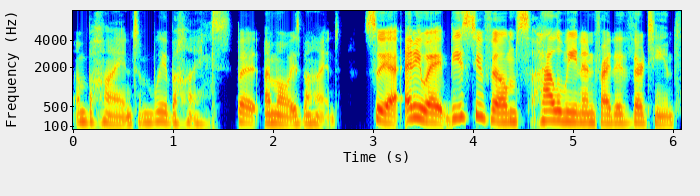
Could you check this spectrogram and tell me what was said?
I'm behind. I'm way behind, but I'm always behind. So, yeah, anyway, these two films, Halloween and Friday the 13th,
